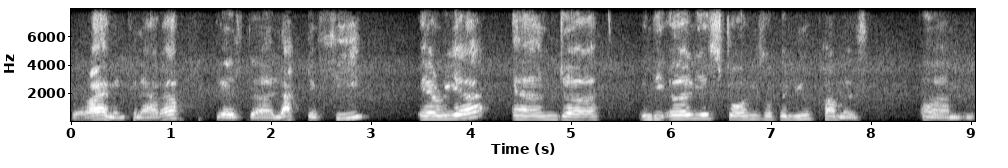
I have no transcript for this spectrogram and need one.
where I am in Canada, there's the Lac des Fées area. And uh, in the earliest stories of the newcomers um,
